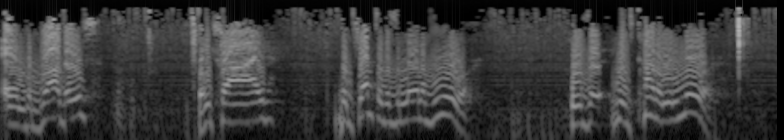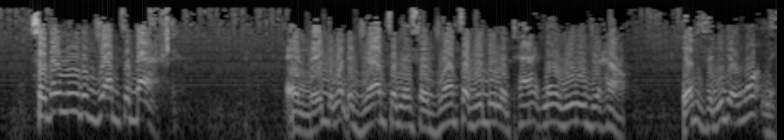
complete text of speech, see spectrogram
And the brothers, they tried, but Jephthah was a man of war. He was, a, he was cunning in war. So they needed Jephthah back. And they went to Jephthah and they said, Jephthah, we've been attacked, man, we need your help. Jephthah said, you didn't want me.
